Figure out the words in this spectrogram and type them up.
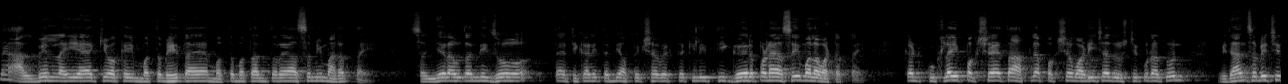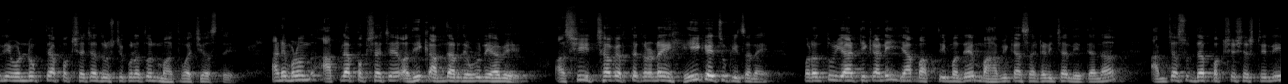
नाही आलबेल नाही आहे किंवा काही मतभेद आहे मतमतांतर आहे असं मी मानत नाही. संजय राऊतांनी जो त्या ठिकाणी त्यांनी अपेक्षा व्यक्त केली ती गैरपण आहे असंही मला वाटत नाही. कारण कुठलाही पक्ष आहे तर आपल्या पक्षवाढीच्या दृष्टिकोनातून विधानसभेची निवडणूक त्या पक्षाच्या दृष्टिकोनातून महत्त्वाची असते. आणि म्हणून आपल्या पक्षाचे अधिक आमदार निवडून यावे अशी इच्छा व्यक्त करणं हेही काही चुकीचं नाही. परंतु या ठिकाणी या बाबतीमध्ये महाविकास आघाडीच्या नेत्यानं आमच्यासुद्धा पक्षश्रेष्ठींनी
